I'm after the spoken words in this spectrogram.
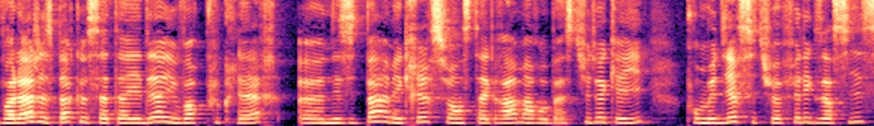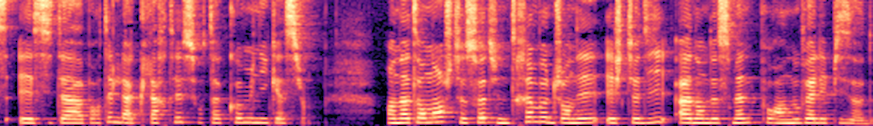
Voilà, j'espère que ça t'a aidé à y voir plus clair. Euh, n'hésite pas à m'écrire sur Instagram studioki pour me dire si tu as fait l'exercice et si tu as apporté de la clarté sur ta communication. En attendant, je te souhaite une très bonne journée et je te dis à dans deux semaines pour un nouvel épisode.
